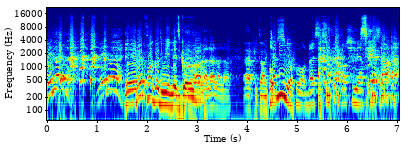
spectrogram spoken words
mais non, mais non. Et le point Godwin, let's go. Oh là là là là. Ah putain, Camille. secours. Bah, c'est super d'enchaîner après ça.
